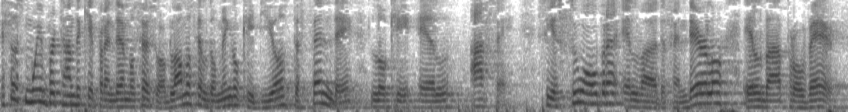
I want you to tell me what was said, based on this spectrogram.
Eso es muy importante que aprendamos eso. Hablamos el domingo que Dios defiende lo que Él hace. Si es su obra, Él va a defenderlo, Él va a proveer.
